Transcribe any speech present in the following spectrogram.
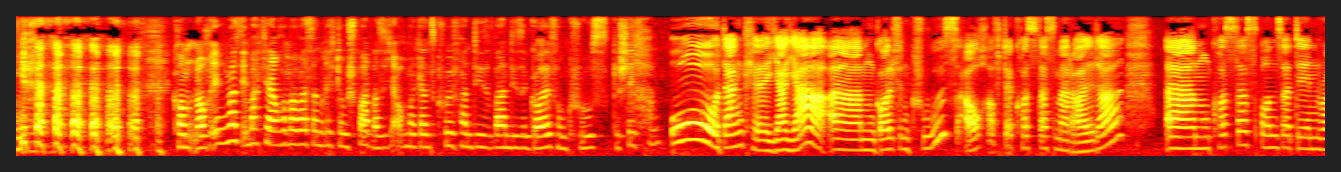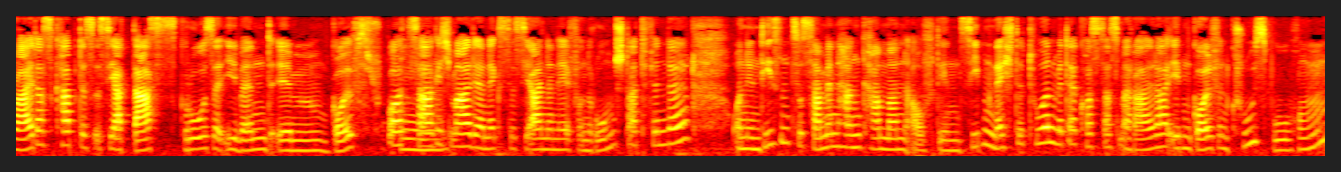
Siehste? Kommt noch irgendwas? Ihr macht ja auch immer was in Richtung Sport. Was ich auch mal ganz cool fand, die, waren diese Golf- und Cruise-Geschichten. Oh, danke. Ja, ja, ähm, Golf and Cruise, auch auf der Costa Smeralda. Ähm, Costa sponsert den Riders Cup. Das ist ja das große Event im Golfsport, sage ich mal, der nächstes Jahr in der Nähe von Rom stattfindet. Und in diesem Zusammenhang kann man auf den sieben Nächte-Touren mit der Costa Smeralda eben Golf and Cruise buchen.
